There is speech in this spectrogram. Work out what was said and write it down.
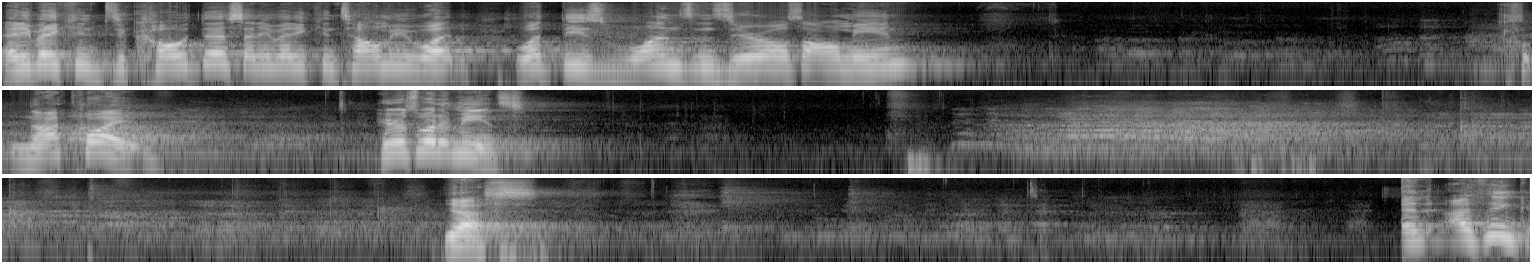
Anybody can decode this? Anybody can tell me what, what these ones and zeros all mean? Not quite. Here's what it means. Yes. And I think,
